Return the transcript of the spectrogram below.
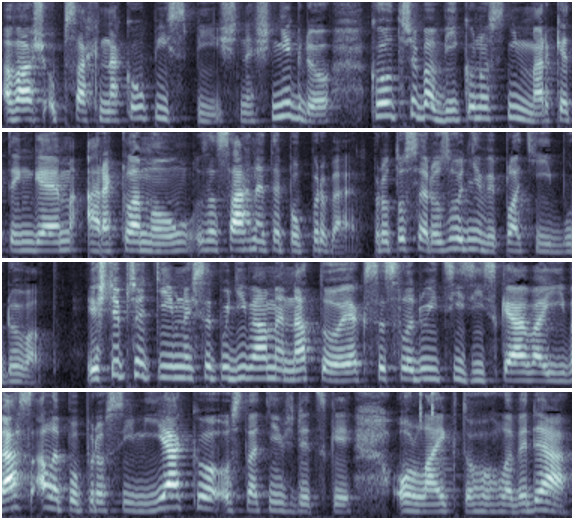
a váš obsah nakoupí spíš než někdo, koho třeba výkonnostním marketingem a reklamou zasáhnete poprvé, proto se rozhodně vyplatí budovat. Ještě předtím, než se podíváme na to, jak se sledující získávají, vás ale poprosím, jako ostatně vždycky, o like tohohle videa.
